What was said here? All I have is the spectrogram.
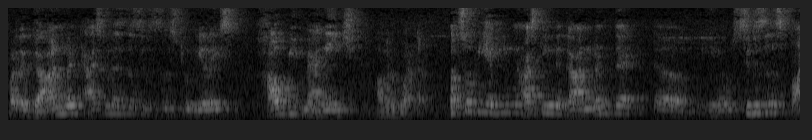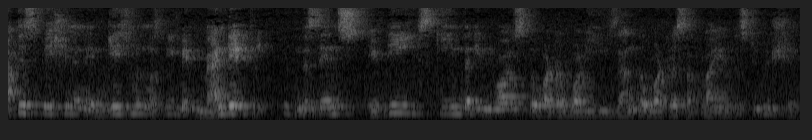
for the government as well as the citizens to realize how we manage our water. Also, we have been asking the government that uh, you know citizens' participation and engagement must be made mandatory. In the sense, every scheme that involves the water bodies and the water supply and distribution,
